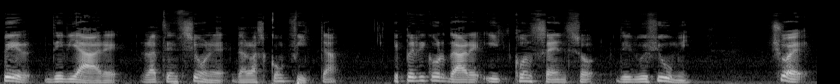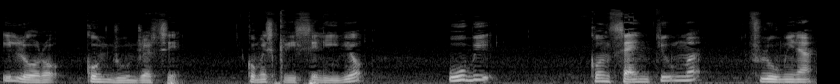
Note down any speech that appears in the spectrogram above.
per deviare l'attenzione dalla sconfitta e per ricordare il consenso dei due fiumi, cioè il loro congiungersi, come scrisse Livio, ubi Consentium Flumina.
